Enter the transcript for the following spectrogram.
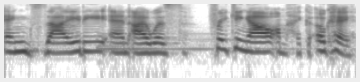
anxiety and I was freaking out. I'm like, okay.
